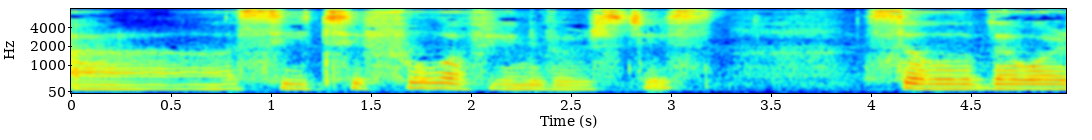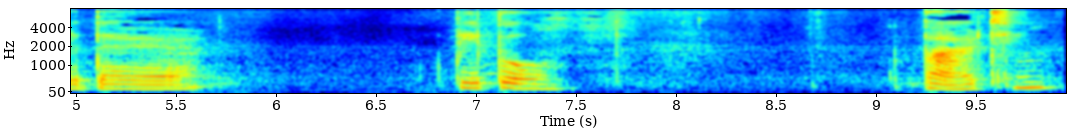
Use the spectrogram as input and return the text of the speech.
a city full of universities. So there were there people partying.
